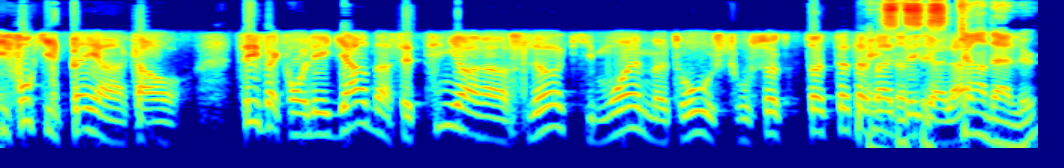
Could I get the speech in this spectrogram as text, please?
Il faut qu'il paye encore. Tu sais, fait qu'on les garde dans cette ignorance-là qui, moi, me trouve, je trouve ça to- totalement ça, c'est dégueulasse. scandaleux.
